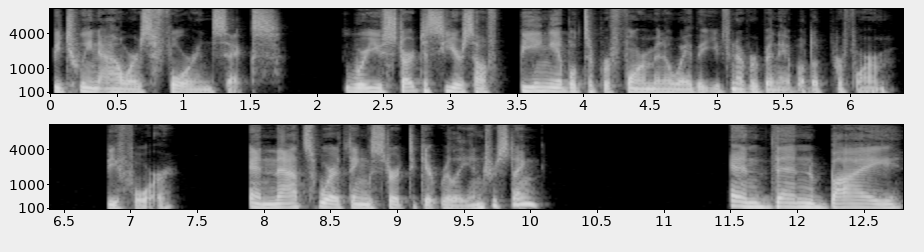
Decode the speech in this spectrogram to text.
between hours four and six, where you start to see yourself being able to perform in a way that you've never been able to perform before. And that's where things start to get really interesting. And then by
